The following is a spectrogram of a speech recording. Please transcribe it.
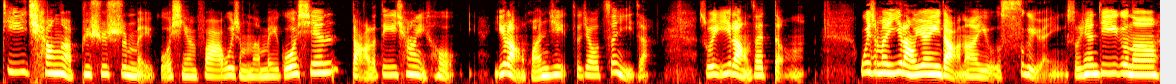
第一枪啊，必须是美国先发。为什么呢？美国先打了第一枪以后，伊朗还击，这叫正义战。所以伊朗在等。为什么伊朗愿意打呢？有四个原因。首先，第一个呢，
